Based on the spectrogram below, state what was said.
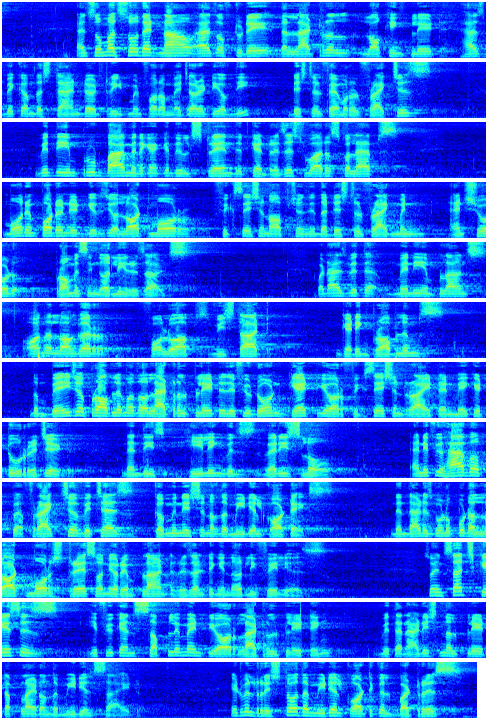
And so much so that now, as of today, the lateral locking plate has become the standard treatment for a majority of the distal femoral fractures. With the improved biomechanical strength, it can resist varus collapse. More important, it gives you a lot more fixation options in the distal fragment and showed promising early results. But as with uh, many implants, on the longer follow-ups, we start getting problems. The major problem of the lateral plate is if you don't get your fixation right and make it too rigid, then the healing is very slow. And if you have a fracture which has comminution of the medial cortex, then that is going to put a lot more stress on your implant, resulting in early failures. So in such cases, if you can supplement your lateral plating with an additional plate applied on the medial side, it will restore the medial cortical buttress.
